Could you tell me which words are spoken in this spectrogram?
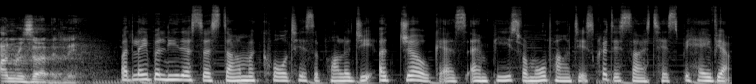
unreservedly. But Labour leader Sir Starmer called his apology a joke as MPs from all parties criticised his behaviour.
